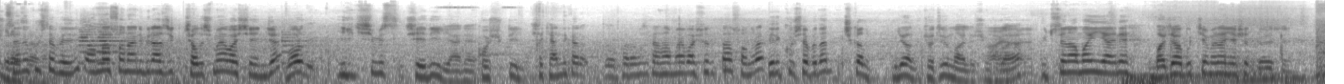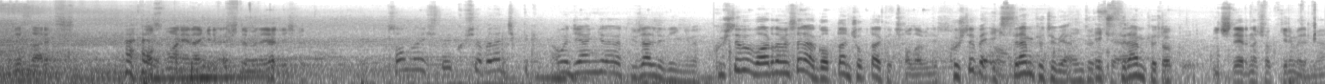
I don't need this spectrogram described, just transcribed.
3 sene Kuştepe'deydik. Ondan sonra hani birazcık çalışmaya başlayınca bu arada ilk işimiz şey değil yani koşuk değil. İşte kendi paramızı kazanmaya başladıktan sonra dedik Kuştepe'den çıkalım. Biliyorsun kötü bir mahalle çünkü Aynen, bayağı. aynen. 3 sene ama yani bacağı bıç yemeden yaşadık öyle söyleyeyim. Cesaret. Osmaniye'den gidip Kuştepe'de yerleşmek. Sonra işte Kuştepe'den çıktık. Ama Cihangir evet güzel dediğin gibi. Kuştepe bu arada mesela Gop'tan çok daha kötü. Olabilir. Kuştepe ekstrem kötü bir yer. En kötüsü ekstrem kötü. Çok içlerine çok girmedim ya.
